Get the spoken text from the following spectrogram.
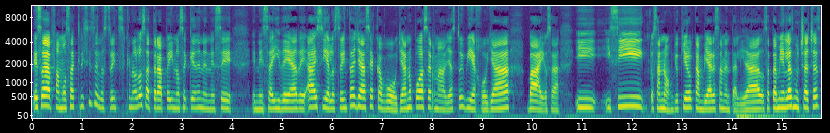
esa famosa crisis de los 30, que no los atrape y no se queden en ese en esa idea de, ay, sí, a los 30 ya se acabó, ya no puedo hacer nada, ya estoy viejo, ya bye, o sea, y, y sí, o sea, no, yo quiero cambiar esa mentalidad, o sea, también las muchachas,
